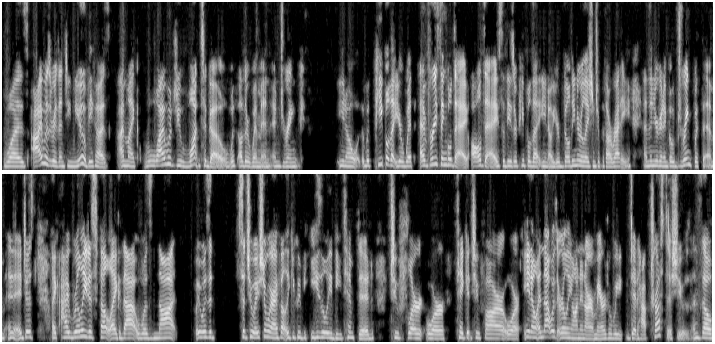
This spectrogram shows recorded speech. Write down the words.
was i was resenting you because i'm like well, why would you want to go with other women and drink you know with people that you're with every single day all day? So these are people that you know you're building a relationship with already and then you're going to go drink with them. And it just like i really just felt like that was not it was a situation where I felt like you could be easily be tempted to flirt or take it too far or, you know, and that was early on in our marriage where we did have trust issues. And so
